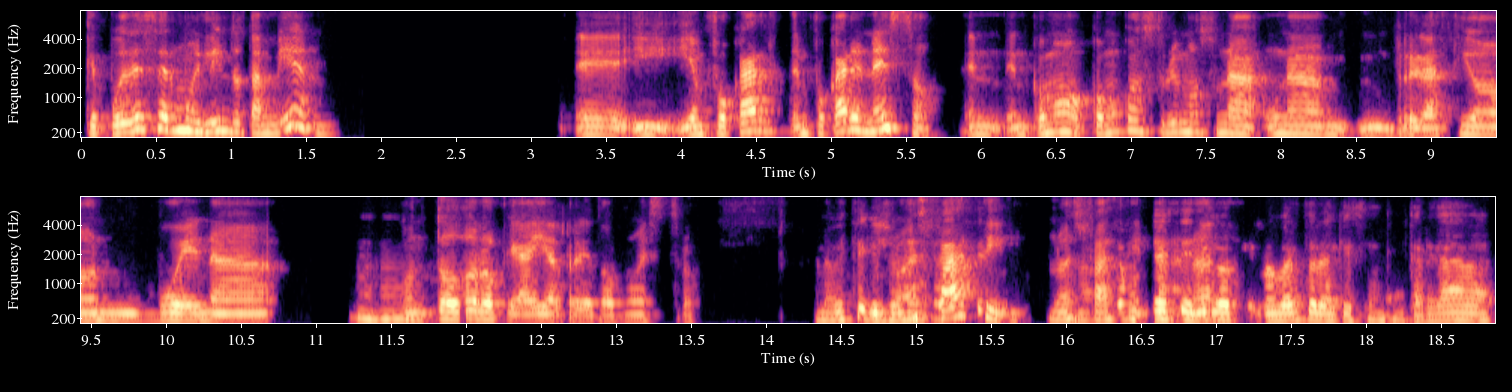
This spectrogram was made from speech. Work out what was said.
que, puede ser muy lindo también. Eh, y, enfocar, enfocar en eso, en, en cómo, cómo, construimos una, una relación buena con todo lo que hay alrededor nuestro. no es fácil, no es fácil. digo que Roberto era el que se encargaba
